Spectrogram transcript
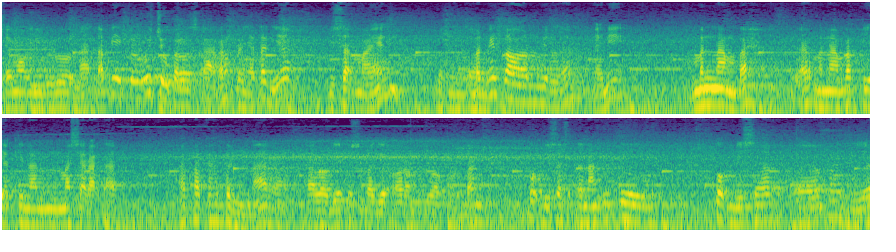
saya mau ini dulu. Nah tapi itu lucu kalau sekarang ternyata dia bisa main badminton. gitu kan. Nah, ini menambah ya, menambah keyakinan masyarakat. Apakah benar kalau dia itu sebagai orang tua korban kok bisa setenang itu? Kok bisa eh, apa dia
